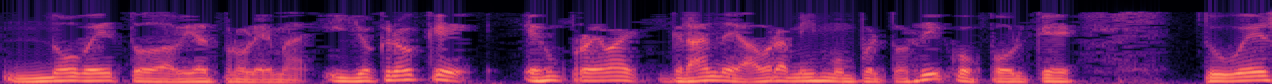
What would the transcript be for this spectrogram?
no ve todavía el problema. Y yo creo que es un problema grande ahora mismo en Puerto Rico, porque tú ves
